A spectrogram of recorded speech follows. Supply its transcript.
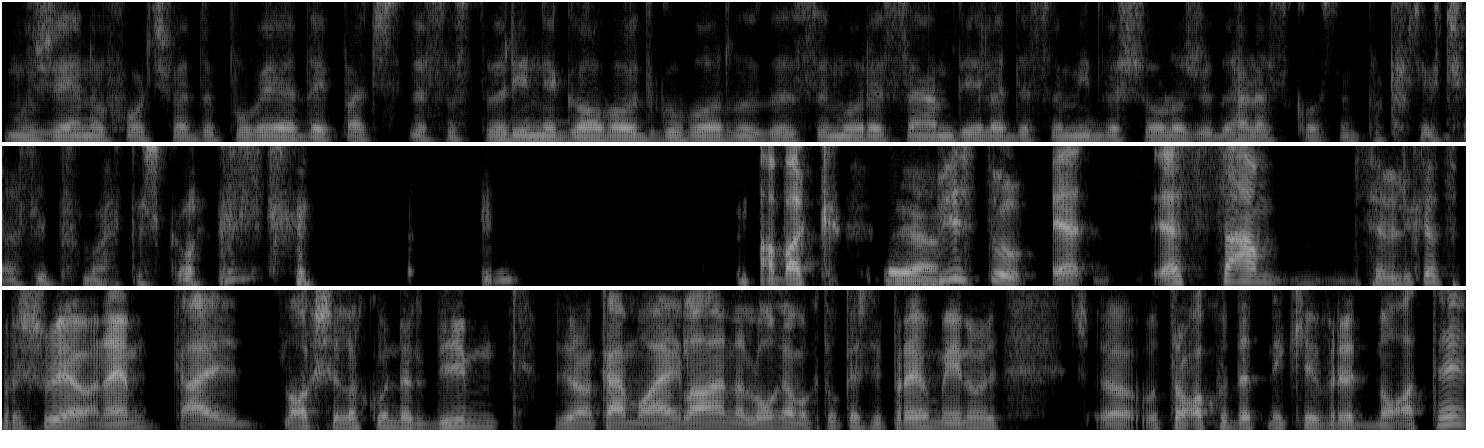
mu ženo hoče dopovedati, da, pač, da so stvari njegova odgovornost, da se mora sam delati, da so mi dve šolo že dala skozi, ampak včasih to malo težko. Ampak ja. v bistvu, jaz, jaz sam se veliko sprašujem, kaj še lahko naredim, oziroma kaj je moja glavna naloga. Ampak to, kar si prej omenil, uh, otroku dati neke vrednote,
